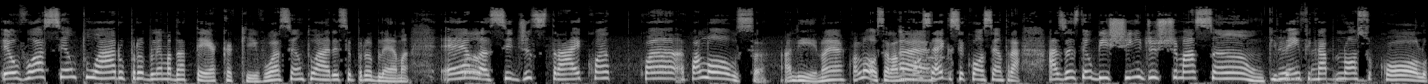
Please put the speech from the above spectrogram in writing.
eu vou acentuar o problema da Teca aqui, vou acentuar esse problema. Ela se distrai com a com a, com a louça ali, não é? Com a louça, ela não É. consegue se concentrar. Às vezes tem o bichinho de estimação que vem ficar pro nosso colo.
